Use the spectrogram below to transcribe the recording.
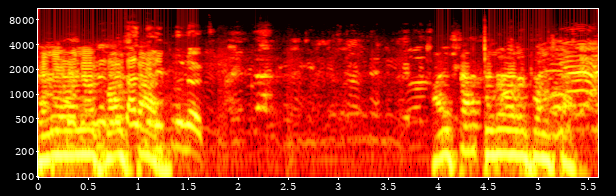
खेळीवाली फाईव्ह स्टार फाईव्ह स्टार खेळीवाली फाईव्ह स्टार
